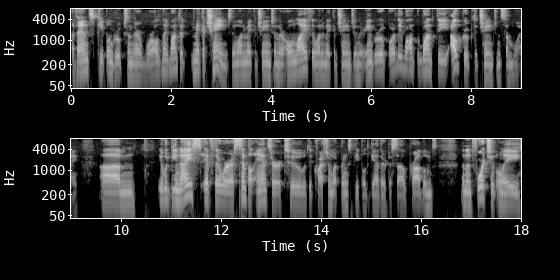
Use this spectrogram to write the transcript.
events, people and groups in their world, and they want to make a change. They want to make a change in their own life. They want to make a change in their in group, or they want want the out group to change in some way. Um, it would be nice if there were a simple answer to the question what brings people together to solve problems. And unfortunately,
